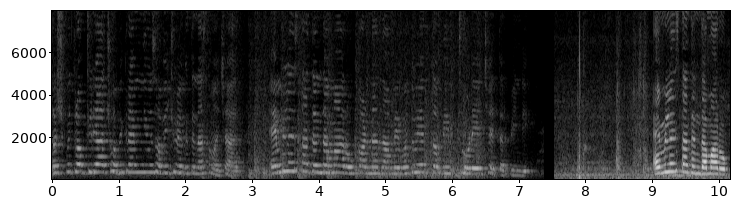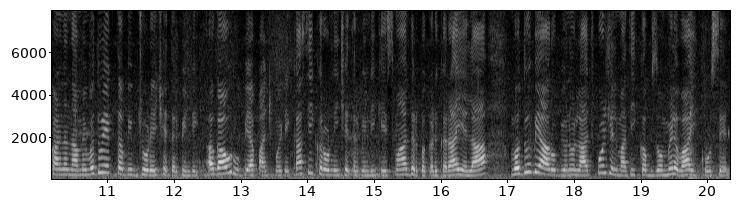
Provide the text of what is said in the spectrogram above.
દર્શક મિત્રો, આપ જોઈ રહ્યા છો અભિક્રાઇમ ન્યૂઝ. હવે જોઈએ અગત્યના સમાચાર. એમ્બ્યુલન્સના ધંધામાં રોકાણના નામે વધુ એક તબીબ જોડે છેતરપિંડી. એમ્બ્યુલન્સના ધંધામાં રોકાણના નામે વધુ એક તબીબ જોડે છેતરપિંડી. અગાઉ રૂપિયા પાંચ પોઈન્ટ એકાસી કરોડની છેતરપિંડી કેસમાં ધરપકડ કરાયેલા વધુ બે આરોપીઓનો લાજપોર જેલમાંથી કબજો મેળવા ઇકોસેલ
